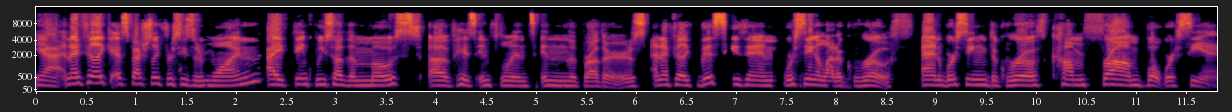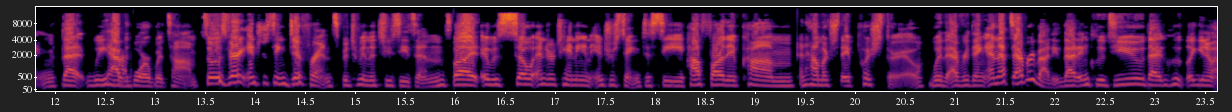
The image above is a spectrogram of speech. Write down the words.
Yeah, and I feel like especially for season 1, I think we saw the most of his influence in the brothers. And I feel like this season we're seeing a lot of growth and we're seeing the growth come from what we're seeing that we have before with Tom. So it was very interesting difference between the two seasons, but it was so entertaining and interesting to see how far they've come and how much they pushed through with everything. And that's everybody. That includes you, that includes like, you know,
